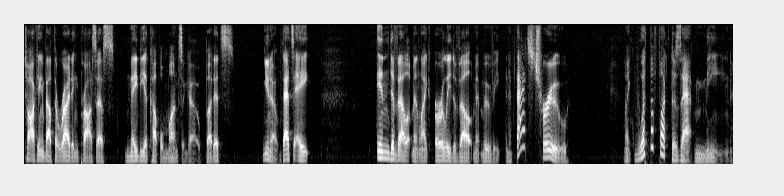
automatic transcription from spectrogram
talking about the writing process maybe a couple months ago, but it's you know, that's a in development, like early development movie. And if that's true, like what the fuck does that mean?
